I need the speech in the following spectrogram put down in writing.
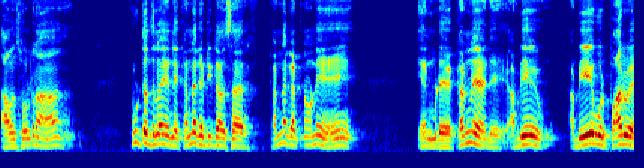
அவன் சொல்கிறான் கூட்டத்தில் என்னை கண்ணை கட்டிட்டான் சார். கண்ணை கட்டினோடனே என்னுடைய கண்ணு அப்படியே அப்படியே ஒரு பார்வை.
